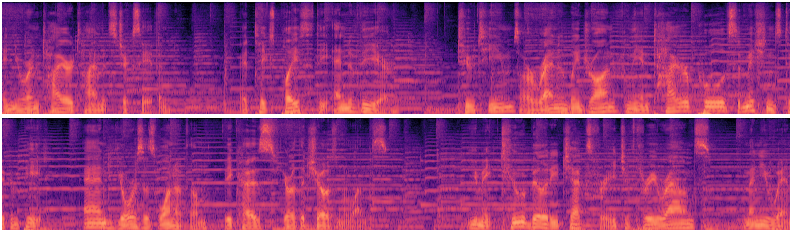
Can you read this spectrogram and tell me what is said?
in your entire time at Strixhaven. It takes place at the end of the year. Two teams are randomly drawn from the entire pool of submissions to compete, and yours is one of them, because you're the chosen ones. You make two ability checks for each of three rounds, and then you win.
